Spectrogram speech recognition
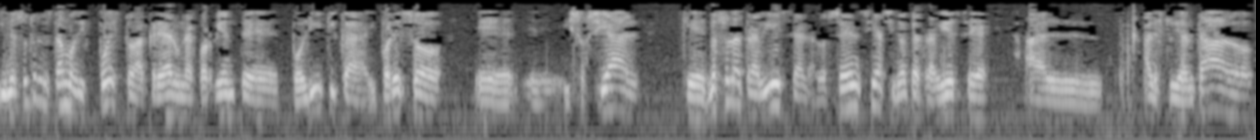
y nosotros estamos dispuestos a crear una corriente política y por eso eh, eh, y social que no solo atraviese a la docencia sino que atraviese al, al estudiantado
